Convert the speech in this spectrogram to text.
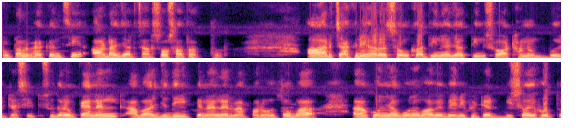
টোটাল ভ্যাকেন্সি আট হাজার চারশো সাতাত্তর। আর চাকরি হারার সংখ্যা তিন হাজার তিনশো আটানব্বইটা সিট সুতরাং প্যানেল আবার যদি প্যানেলের ব্যাপার হতো বা কোনো না কোনোভাবে বেনিফিটের বিষয় হতো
